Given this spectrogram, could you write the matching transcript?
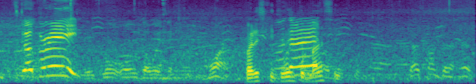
Let's go green! They go all the way next one. What is he doing to Messi? That's not gonna help.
